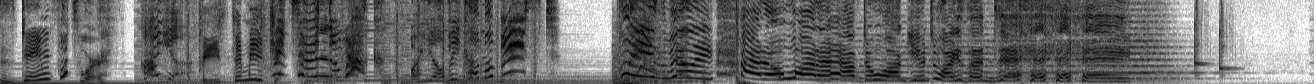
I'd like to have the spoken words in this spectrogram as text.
This is Dame Footsworth. Hiya! Pleased to meet you. Return the rock, or you'll become a beast! Please, Billy! I don't want to have to walk you twice a day!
